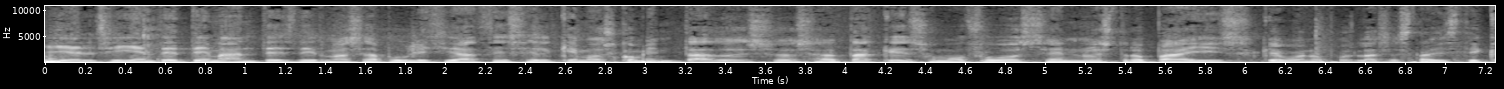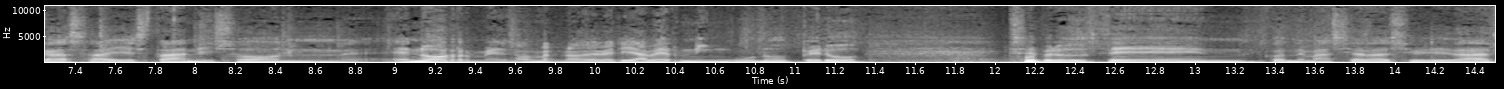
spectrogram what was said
Y el siguiente tema, antes de irnos a publicidad, es el que hemos comentado, esos ataques homófobos en nuestro país, que bueno, pues las estadísticas ahí están y son enormes. Hombre, no debería haber ninguno, pero se producen con demasiada asiduidad.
